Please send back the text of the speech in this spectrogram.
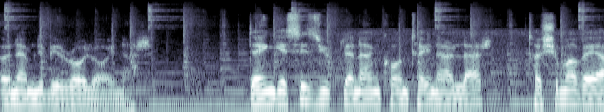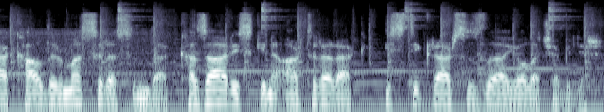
önemli bir rol oynar. Dengesiz yüklenen konteynerler, taşıma veya kaldırma sırasında kaza riskini artırarak istikrarsızlığa yol açabilir.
